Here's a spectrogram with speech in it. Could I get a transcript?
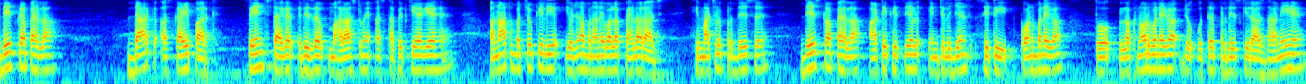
देश का पहला dark sky park, Pench tiger reserve Maharashtra में स्थापित किया गया है। अनाथ बच्चों के लिए योजना बनाने वाला पहला राज्य हिमाचल प्रदेश है। देश का पहला आर्टिफिशियल इंटेलिजेंस सिटी कौन बनेगा? तो लखनऊ बनेगा, जो उत्तर प्रदेश की राजधानी है।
